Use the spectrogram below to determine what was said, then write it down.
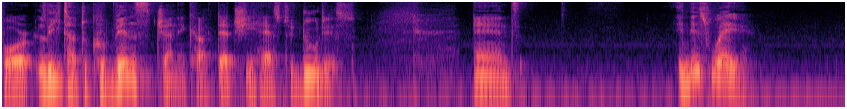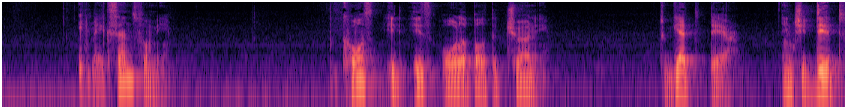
for Lita to convince Jennika that she has to do this. And in this way, it makes sense for me. Because it is all about the journey to get there. And she did.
